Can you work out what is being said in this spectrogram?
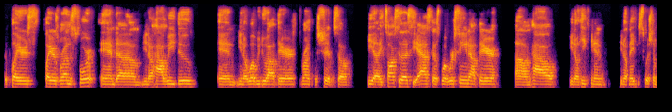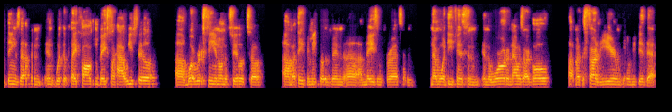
the players players run the sport, and um, you know how we do, and you know what we do out there runs the ship. So he uh, he talks to us. He asks us what we're seeing out there, um, how you know he can you know maybe switch some things up and, and with the play calling based on how we feel, um, what we're seeing on the field. So um, I think DeMeco has been uh, amazing for us and number one defense in, in the world, and that was our goal um, at the start of the year, and we did that.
